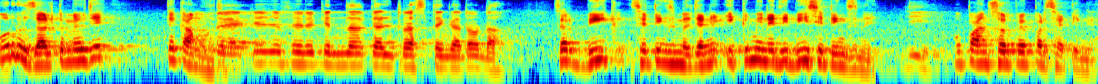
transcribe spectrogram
ਔਰ ਰਿਜ਼ਲਟ ਮਿਲ ਜੇ ਤੇ ਕੰਮ ਹੋ ਜਾਏ। ਪੈਕੇਜ ਫਿਰ ਕਿੰਨਾ ਕੁ ਇੰਟਰਸਟਿੰਗ ਆ ਤੁਹਾਡਾ? ਸਰ 20 ਸਿਟਿੰਗਸ ਮਿਲ ਜਾਣੀ ਇੱਕ ਮਹੀਨੇ ਦੀ 20 ਸਿਟਿੰਗਸ ਨੇ। ਜੀ। ਉਹ 500 ਰੁਪਏ ਪਰ ਸਿਟਿੰਗ ਹੈ।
